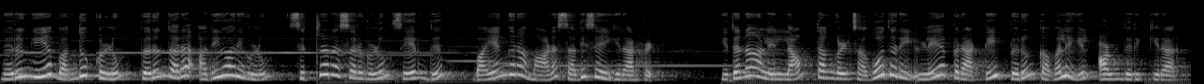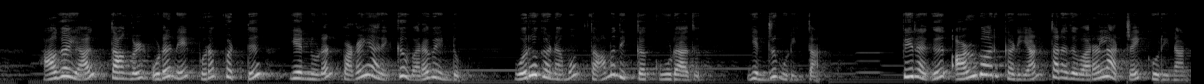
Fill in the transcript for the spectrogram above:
நெருங்கிய பந்துக்களும் பெருந்தர அதிகாரிகளும் சிற்றரசர்களும் சேர்ந்து பயங்கரமான சதி செய்கிறார்கள். இதனாலெல்லாம் தங்கள் சகோதரி இளைய பிராட்டி பெருங்கவலையில் ஆழ்ந்திருக்கிறார். ஆகையால் தாங்கள் உடனே புறப்பட்டு என்னுடன் பழைய அறைக்கு வர வேண்டும். ஒரு கணமும் தாமதிக்க கூடாது என்று முடித்தான். பிறகு ஆழ்வார்க்கடியான் தனது வரலாற்றை கூறினான்.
